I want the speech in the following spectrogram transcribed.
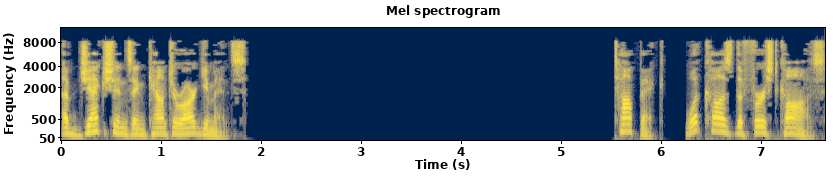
Objections and counterarguments What caused the first cause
